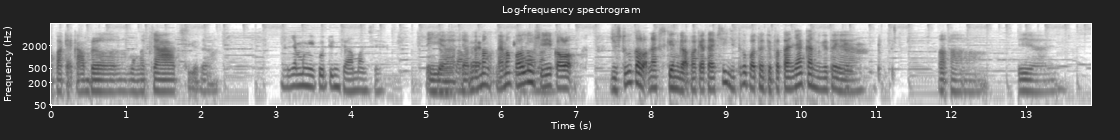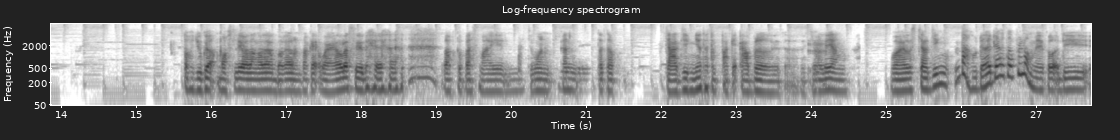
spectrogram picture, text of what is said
mau pakai kabel, mau ngecharge gitu. Intinya mengikuti zaman sih. Iya, Jangan ya memang memang perlu sih kalau justru kalau next gen nggak pakai Type C justru patut dipertanyakan gitu ya. Hmm. Heeh. Iya. Toh juga mostly orang-orang bakalan pakai wireless gitu ya waktu pas main. Cuman kan Iya tetap chargingnya tetap pakai kabel gitu. Kecuali yang wireless charging entah udah ada atau belum ya kalau di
